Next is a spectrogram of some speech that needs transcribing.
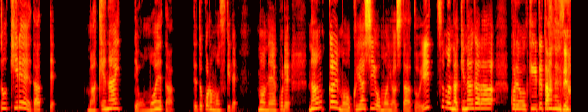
と綺麗だって負けないって思えた」ってところも好きでもうねこれ何回も悔しい思いをした後いつも泣きながらこれを聞いてたんですよ。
